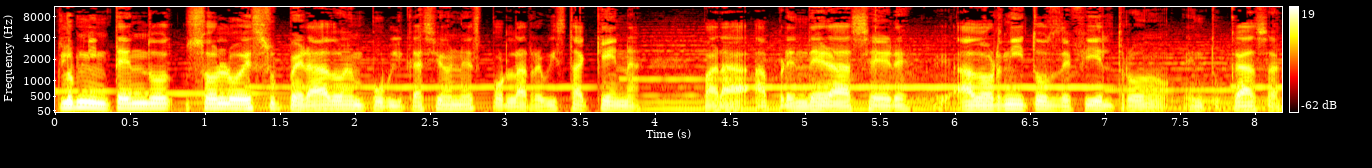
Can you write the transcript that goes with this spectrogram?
Club Nintendo solo es superado en publicaciones por la revista Kena para aprender a hacer eh, adornitos de fieltro en tu casa.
